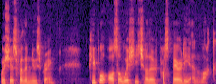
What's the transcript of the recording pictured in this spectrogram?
wishes for the new spring. People also wish each other prosperity and luck.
